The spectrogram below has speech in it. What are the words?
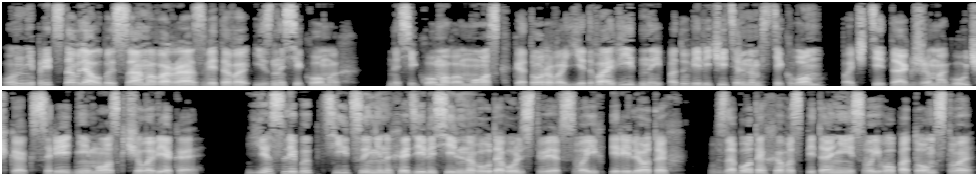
Он не представлял бы самого развитого из насекомых насекомого, мозг которого, едва видный под увеличительным стеклом, почти так же могуч, как средний мозг человека. Если бы птицы не находили сильного удовольствия в своих перелетах, в заботах о воспитании своего потомства,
